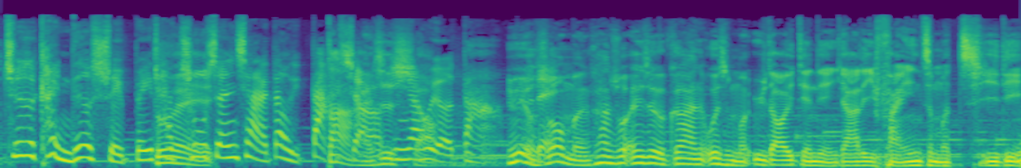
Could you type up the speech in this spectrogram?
就是看你这个水杯，它出生下来到底大小还是小，应该会有大。因为有时候我们看说，哎，这个个案为什么遇到一点点压力，反应这么激烈？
